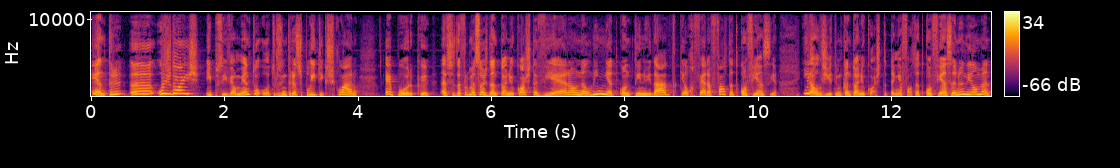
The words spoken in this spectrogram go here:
entre uh, os dois e possivelmente outros interesses políticos, claro. É porque estas afirmações de António Costa vieram na linha de continuidade que ele refere à falta de confiança. E é legítimo que António Costa tenha falta de confiança no Nilman,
